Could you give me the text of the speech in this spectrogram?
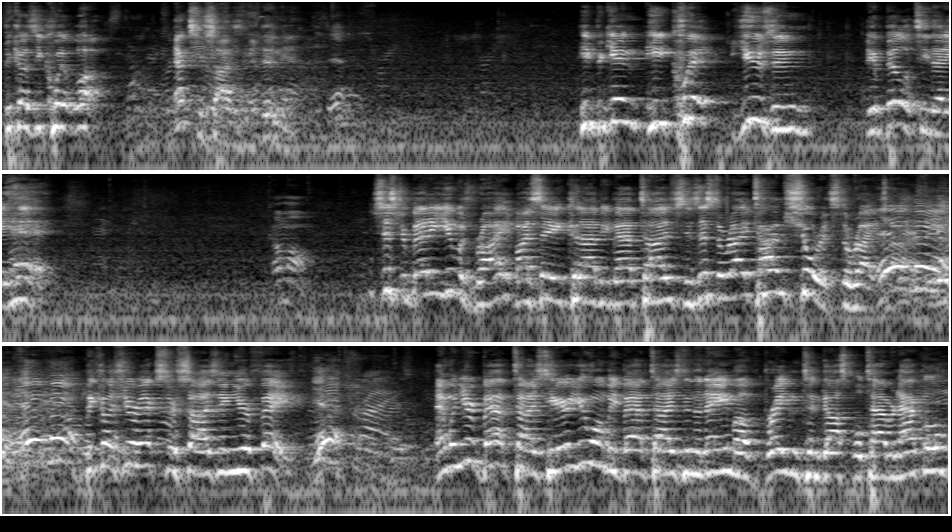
Because he quit what? Exercising it, didn't he? Yeah. He began, he quit using the ability that he had. Come on. Sister Betty, you was right by saying, could I be baptized? Is this the right time? Sure, it's the right time. Amen. Amen. Because you're exercising your faith. Yes. And when you're baptized here, you won't be baptized in the name of Bradenton Gospel Tabernacle.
